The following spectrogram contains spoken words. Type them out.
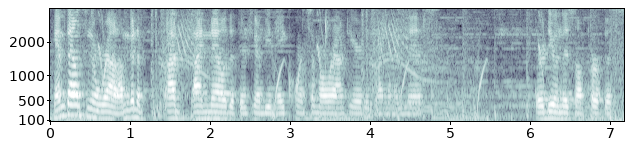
Okay, I'm bouncing around. I'm gonna... I, I know that there's gonna be an acorn somewhere around here that I'm gonna miss. They're doing this on purpose.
